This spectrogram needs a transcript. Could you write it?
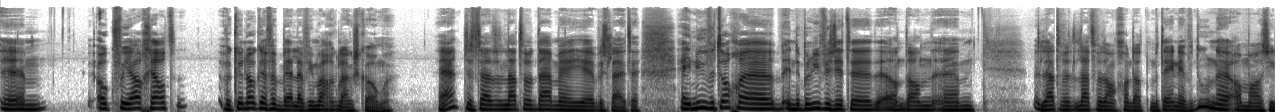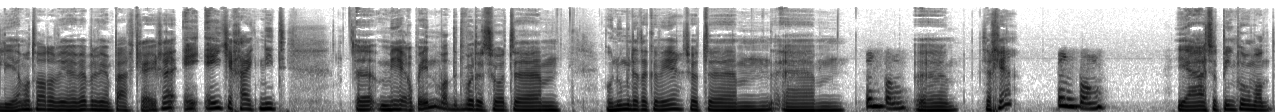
um, ook voor jou geldt, we kunnen ook even bellen of je mag ook langskomen. Ja, dus dat, laten we daarmee besluiten. Hey, nu we toch uh, in de brieven zitten, dan, dan um, laten, we, laten we dan gewoon dat meteen even doen, uh, allemaal als jullie. Hè? Want we, hadden weer, we hebben er weer een paar gekregen. E eentje ga ik niet uh, meer op in, want dit wordt een soort, um, hoe noem je dat ook alweer? Een soort... Um, Pingpong. zeg je? Pingpong. Ja, een soort pingpong. Want,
